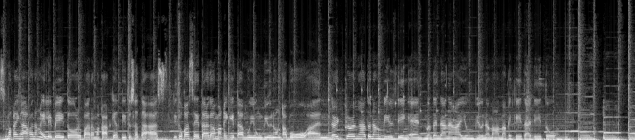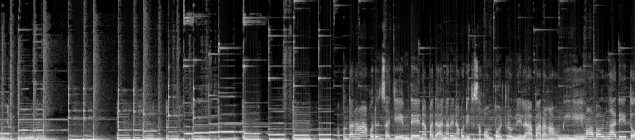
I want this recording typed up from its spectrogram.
Sumakay nga ako ng elevator para makaakyat dito sa taas. Dito kasi talagang makikita mo yung view ng kabuuan. Third floor nga to ng building and maganda na nga yung view na mga makikita dito. Papunta na ako dun sa gym, then napadaan na rin ako dito sa comfort room nila para nga umihi. Yung mga bowl nga dito,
